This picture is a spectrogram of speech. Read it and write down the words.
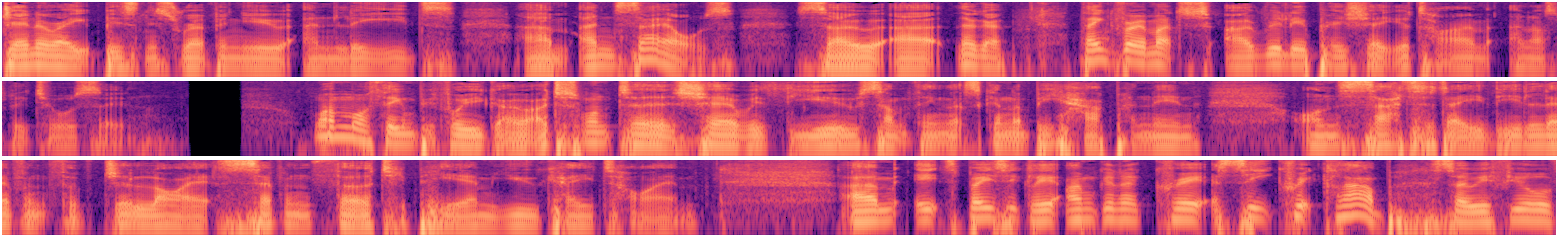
generate business revenue and leads um, and sales. So uh, there we go. Thank you very much. I really appreciate your time, and I'll speak to you all soon. One more thing before you go, I just want to share with you something that's going to be happening on Saturday, the 11th of July at 7:30 p.m. UK time. Um, it's basically I'm going to create a secret club. So if you're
